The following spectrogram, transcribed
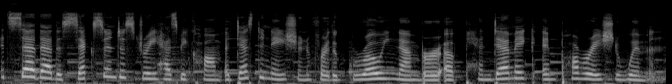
It said that the sex industry has become a destination for the growing number of pandemic impoverished women.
